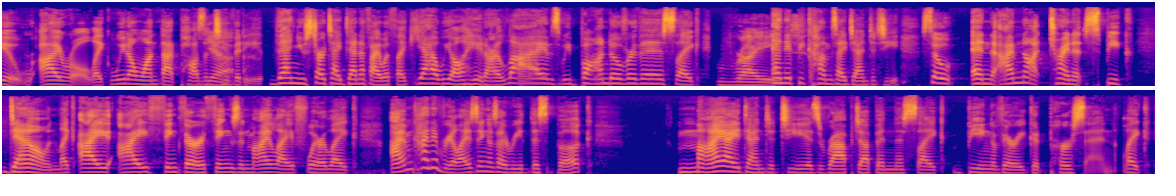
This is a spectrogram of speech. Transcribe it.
ew, eye roll. Like, we don't want that positivity. Then you start to identify with, like, yeah, we all hate our lives. We bond over this. Like, right. and it becomes identity. So, and I'm not trying to speak down. Like, I, I think there are things in my life where, like, I'm kind of realizing as I read this book, my identity is wrapped up in this, like, being a very good person. Like,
